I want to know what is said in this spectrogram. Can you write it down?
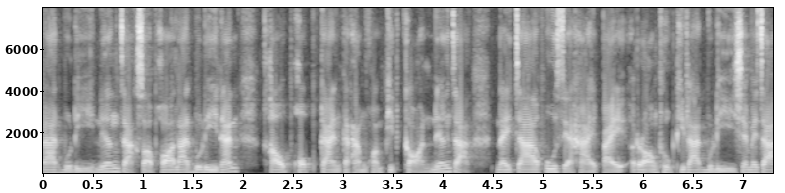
ราชบุรี เนื่องจากสอพราชบุรีนั้น เขาพบการกระทำความผิดก่อน เนื่องจากนายเจ้าผู้เสียหายไปร้องทุกข์ที่ราชบุรีใช่ไหมจ๊ะ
